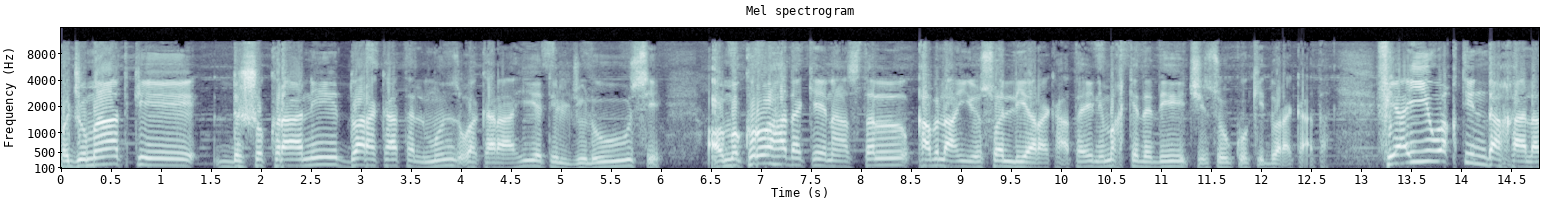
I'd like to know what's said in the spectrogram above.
په جماعت کې د شکرانې دوه رکعت المنز و کراهیت الجلوس او مکروه د کېناستل قبل ان یصلی رکعتین مخکې د دې چې څوک وکړي دوه رکعته فی ای وقت دخله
